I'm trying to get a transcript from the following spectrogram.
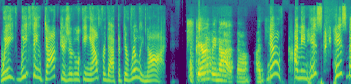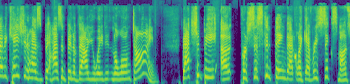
We we think doctors are looking out for that, but they're really not. Apparently not. No. I, no. I mean his his medication has hasn't been evaluated in a long time. That should be a persistent thing that like every six months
